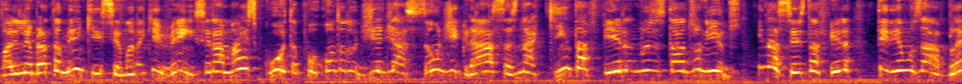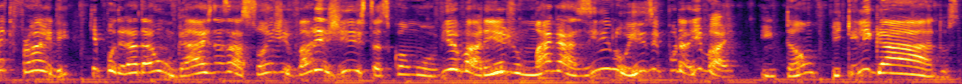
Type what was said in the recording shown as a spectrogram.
Vale lembrar também que semana que vem será mais curta por conta do dia de ação de graças na quinta-feira nos Estados Unidos. E na sexta-feira teremos a Black Friday, que poderá dar um gás nas ações de varejistas como Via Varejo, Magazine Luiza e por aí vai. Então fiquem ligados!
